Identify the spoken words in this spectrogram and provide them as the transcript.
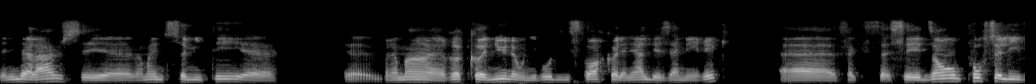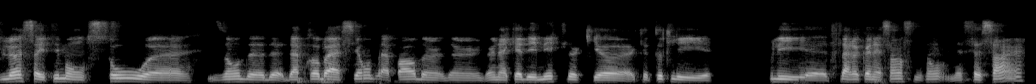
Denis Delage, c'est euh, vraiment une sommité euh, euh, vraiment reconnue là, au niveau de l'histoire coloniale des Amériques. Pour ce livre-là, ça a été mon saut, disons, d'approbation de, la part d'un, académique là, qui, a, toutes les, toute la reconnaissance disons, nécessaire.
